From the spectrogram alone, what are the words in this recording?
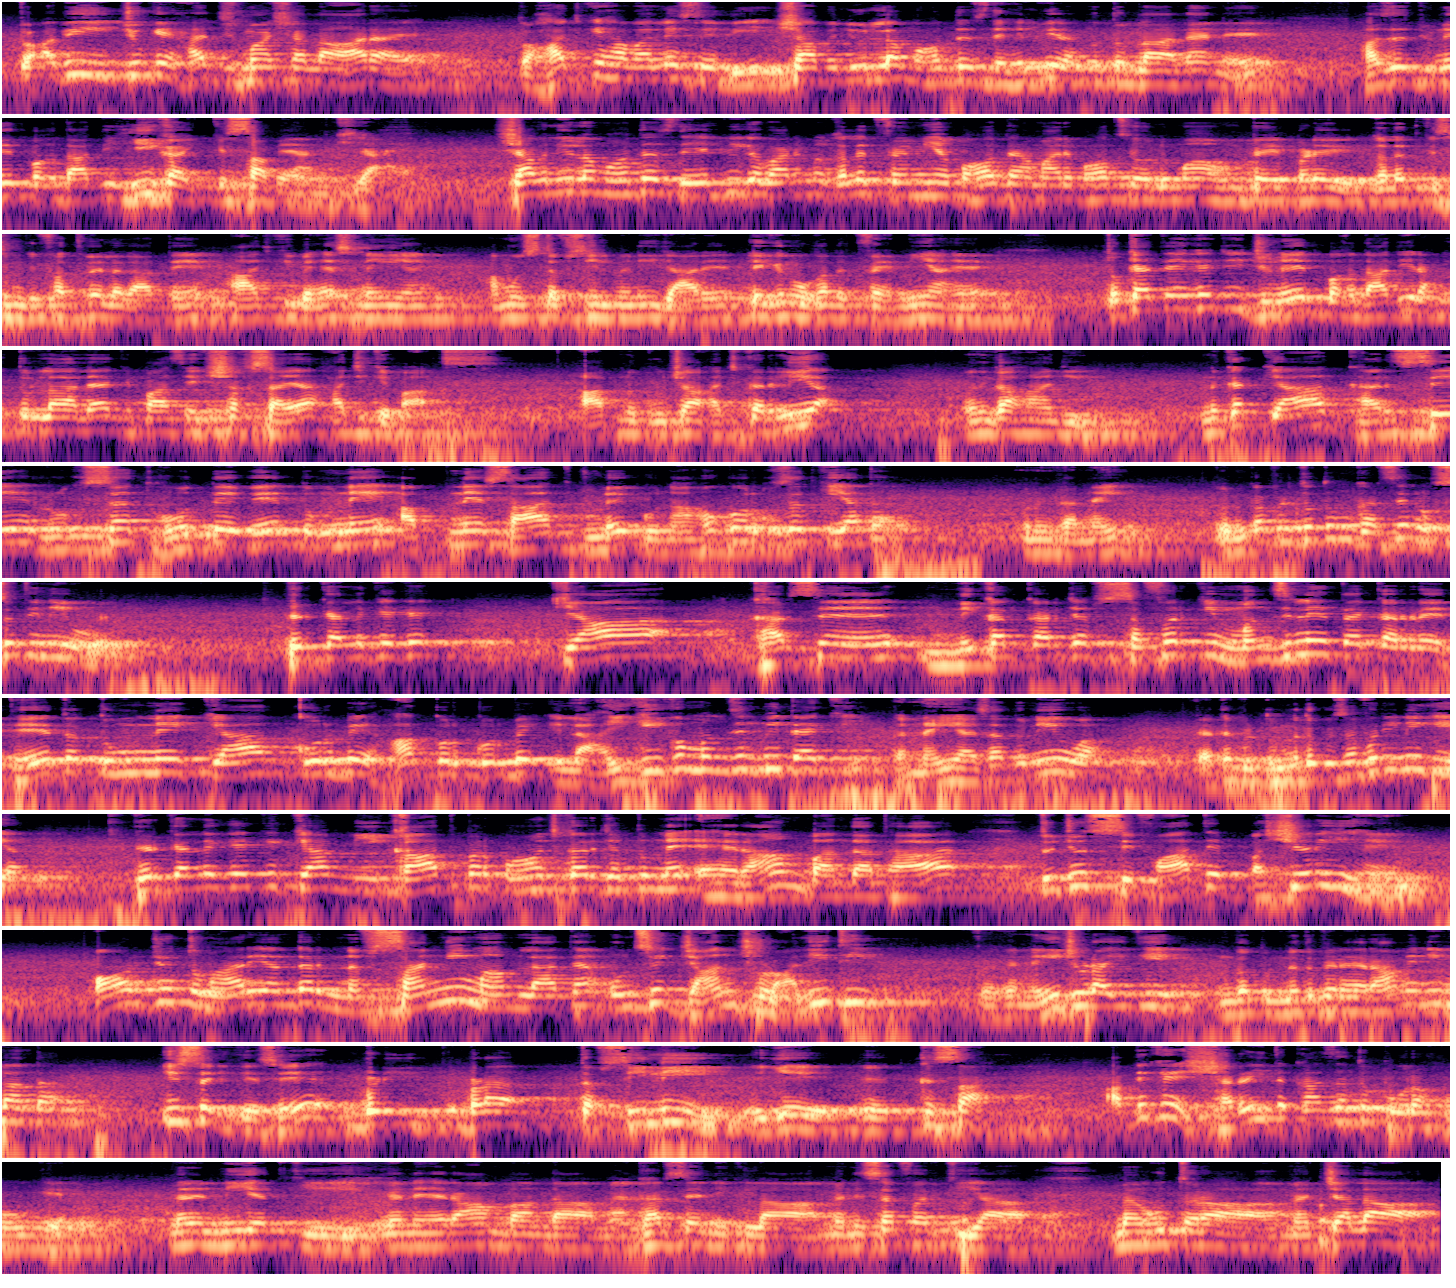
تو ابھی چونکہ حج ماشاء اللہ آ رہا ہے، تو حج کے حوالے سے بھی شاہ ولی اللہ محدث دہلوی رحمۃ اللہ علیہ نے حضرت جنید بغدادی ہی کا ایک قصہ بیان کیا ہے۔ شاہ ولی اللہ محدث دہلوی کے بارے میں غلط فہمیاں بہت ہیں۔ ہمارے بہت سے علماء ان پہ بڑے غلط قسم کے فتوے لگاتے ہیں۔ آج کی بحث نہیں ہے۔ ہم اس تفصیل میں نہیں جا رہے، لیکن وہ غلط فہمیاں ہیں۔ تو کہتے ہیں کہ جی جنید بغدادی رحمۃ اللہ علیہ کے پاس ایک شخص آیا حج کے پاس آپ نے پوچھا، حج کر لیا؟ ان کا ہاں جی۔ نے کہا، کیا گھر سے رخصت ہوتے ہوئے تم نے اپنے ساتھ جڑے گناہوں کو رخصت کیا تھا؟ انہوں نے کہا، نہیں۔ ان کا پھر تو تم گھر سے رخصت ہی نہیں ہوئے۔ پھر کہنے لگے کہ کیا گھر سے نکل کر جب سفر کی منزلیں طے کر رہے تھے تو تم نے کیا قرب حق اور قرب الہی کی کو منزل بھی طے کی؟ نہیں، ایسا تو نہیں ہوا۔ کہتے پھر تم نے تو کوئی سفر ہی نہیں کیا۔ پھر کہنے لگے کہ کیا میقات پر پہنچ کر جب تم نے احرام باندھا تھا تو جو صفات بشری ہیں اور جو تمہارے اندر نفسانی معاملات ہیں، ان سے جان چھڑا لی تھی؟ کہ نہیں چھڑائی تھی۔ ان کا تم نے تو پھر احرام ہی نہیں باندھا۔ اس طریقے سے بڑی، بڑا تفصیلی یہ قصہ ہے۔ اب دیکھیں، شرعی تقاضا تو پورا ہو گیا۔ میں نے نیت کی، میں نے احرام باندھا، میں گھر سے نکلا، میں نے سفر کیا، میں اترا، میں چلا۔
